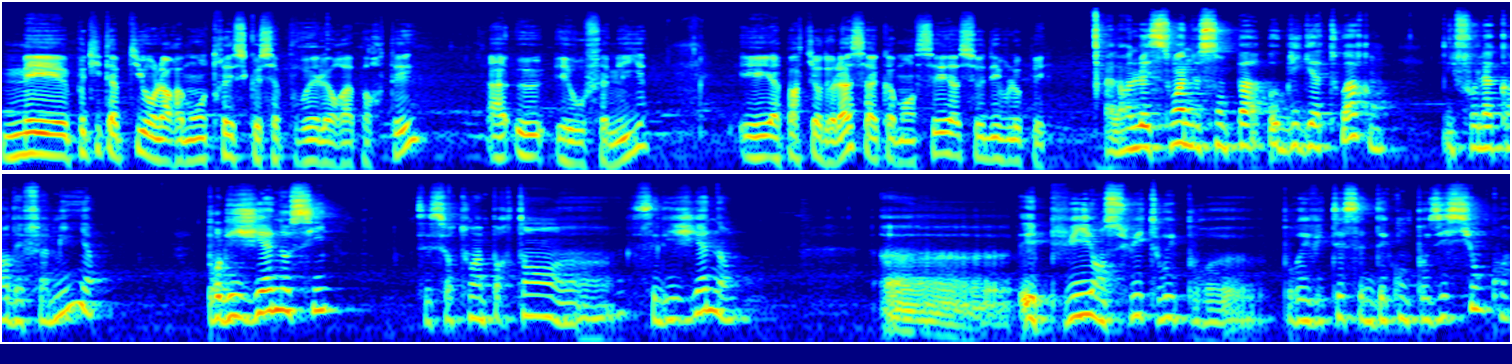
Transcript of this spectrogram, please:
Mais petit à petit, on leur a montré ce que ça pouvait leur apporter, à eux et aux familles. Et à partir de là, ça a commencé à se développer. Alors les soins ne sont pas obligatoires, il faut l'accord des familles. Pour l'hygiène aussi, c'est surtout important, euh, c'est l'hygiène. Euh, et puis ensuite, oui, pour, euh, pour éviter cette décomposition, quoi.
